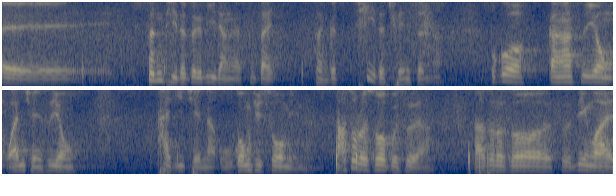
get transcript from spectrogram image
呃身体的这个力量呢，是在整个气的全身啊。不过刚刚是用完全是用太极拳啊武功去说明的，打坐的时候不是啊。打坐的时候是另外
